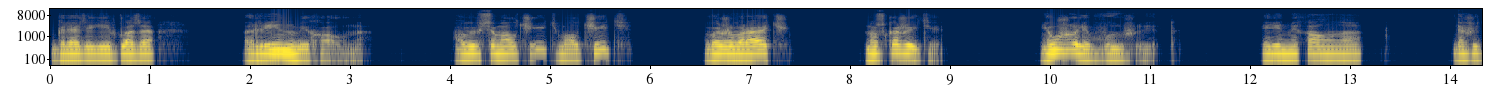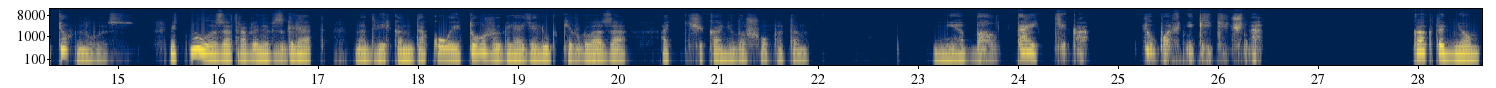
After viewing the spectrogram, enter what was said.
глядя ей в глаза, — Рин Михайловна, а вы все молчите, молчите? Вы же врач. Ну, скажите, неужели выживет? Ирина Михайловна даже дернулась, метнула затравленный взгляд на дверь Кондакова и тоже, глядя Любке в глаза, отчеканила шепотом. — Не болтайте-ка, Любовь Никитична! Как-то днем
